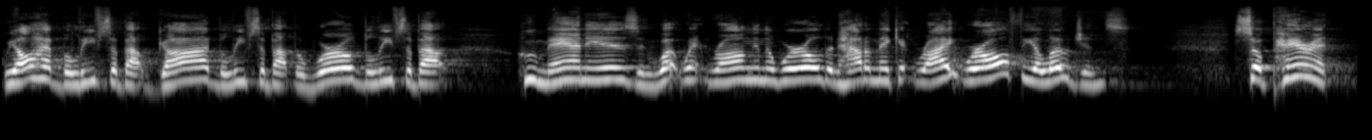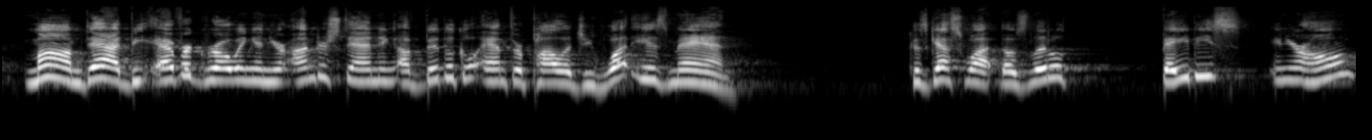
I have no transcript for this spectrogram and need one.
We all have beliefs about God, beliefs about the world, beliefs about who man is and what went wrong in the world and how to make it right. We're all theologians. So, parent, mom, dad, be ever growing in your understanding of biblical anthropology. What is man? Because guess what? Those little babies in your home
